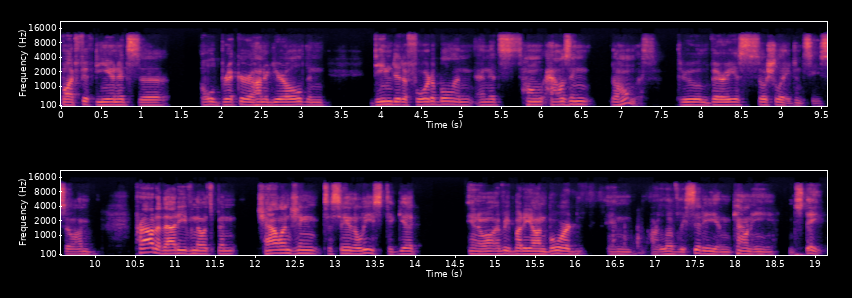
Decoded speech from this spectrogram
bought 50 units, uh, old bricker, 100 year old, and deemed it affordable. And, and it's home, housing the homeless through various social agencies. So I'm proud of that, even though it's been challenging to say the least to get you know everybody on board in our lovely city and county and state.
